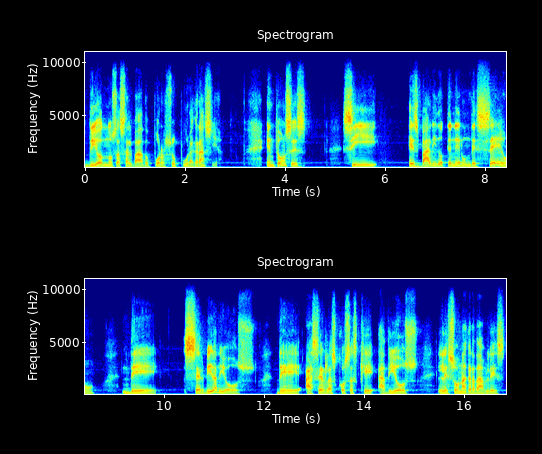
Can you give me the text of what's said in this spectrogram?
Dios nos ha salvado por su pura gracia. Entonces, sí es válido tener un deseo de servir a Dios, de hacer las cosas que a Dios le son agradables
